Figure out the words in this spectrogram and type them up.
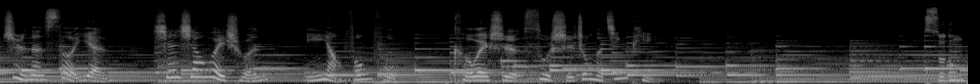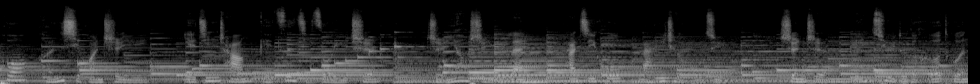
稚嫩色艳，鲜香味醇，营养丰富，可谓是素食中的精品。苏东坡很喜欢吃鱼，也经常给自己做鱼吃。只要是鱼类，他几乎来者不拒。甚至连剧毒的河豚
